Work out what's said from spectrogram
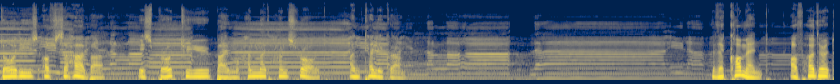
Stories of Sahaba is brought to you by Muhammad Hansrod on Telegram. The comment of Hadrat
